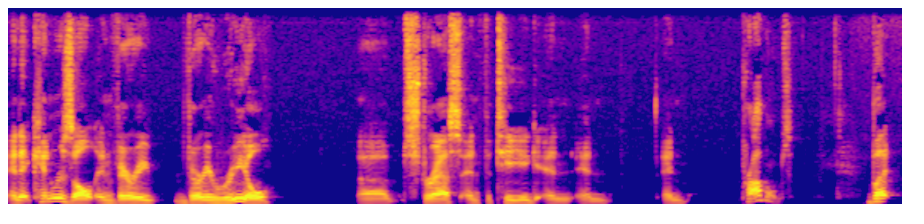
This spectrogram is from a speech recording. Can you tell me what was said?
And it can result in very, very real uh, stress and fatigue and and and problems. But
